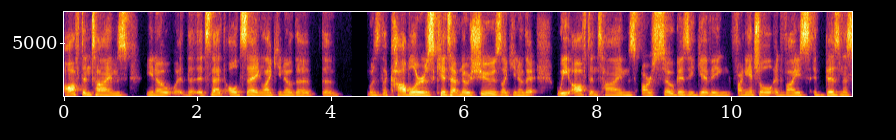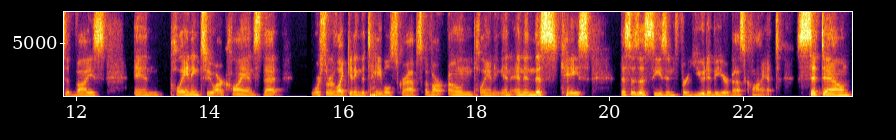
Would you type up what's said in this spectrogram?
oftentimes you know it's that old saying like you know the the was the cobblers kids have no shoes? Like you know that we oftentimes are so busy giving financial advice and business advice and planning to our clients that we're sort of like getting the table scraps of our own planning. And and in this case this is a season for you to be your best client. Sit down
